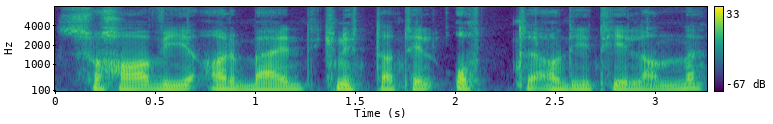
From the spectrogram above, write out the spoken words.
så har vi arbeid knytta til åtte av de ti landene.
